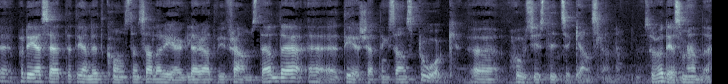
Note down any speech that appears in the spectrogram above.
eh, på det sättet enligt konstens alla regler att vi framställde eh, ett ersättningsanspråk hos justitiekanslern. Så det var det som hände.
